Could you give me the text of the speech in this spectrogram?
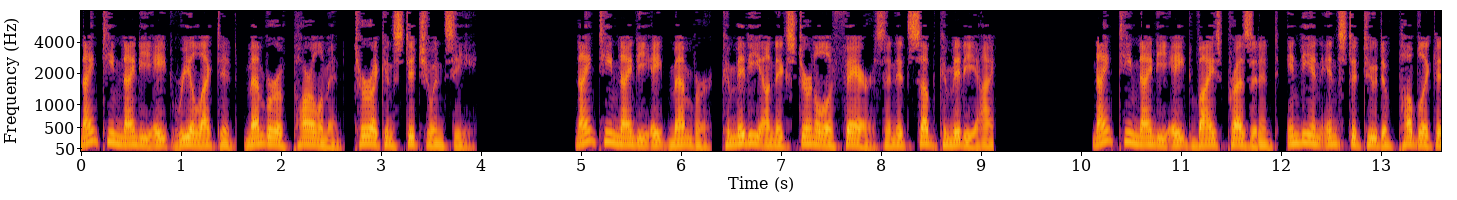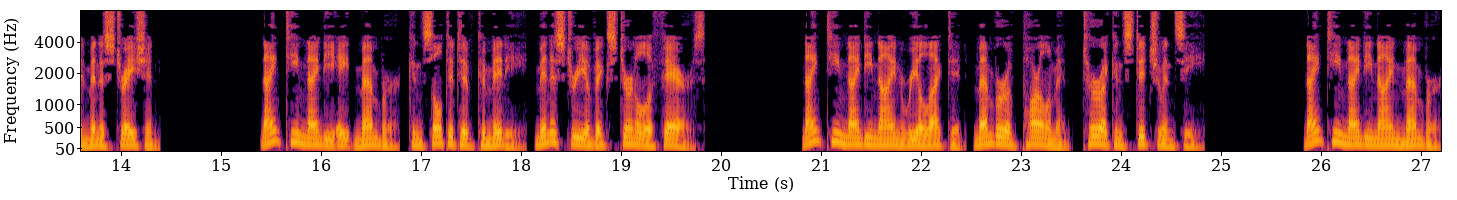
1998 re-elected, Member of Parliament, Tura constituency. 1998 Member, Committee on External Affairs and its Sub-Committee I. 1998 Vice President, Indian Institute of Public Administration. 1998 Member, Consultative Committee, Ministry of External Affairs. 1999 re-elected, Member of Parliament, Tura constituency. 1999 Member,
